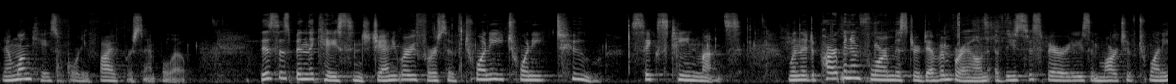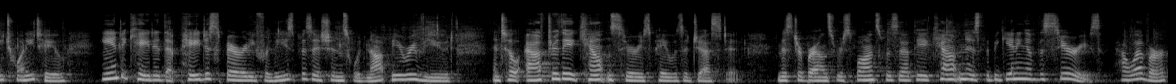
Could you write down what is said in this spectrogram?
and in one case, 45% below. This has been the case since January 1st of 2022, 16 months. When the department informed Mr. Devin Brown of these disparities in March of 2022, he indicated that pay disparity for these positions would not be reviewed until after the accountant series pay was adjusted. Mr. Brown's response was that the accountant is the beginning of the series. However,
